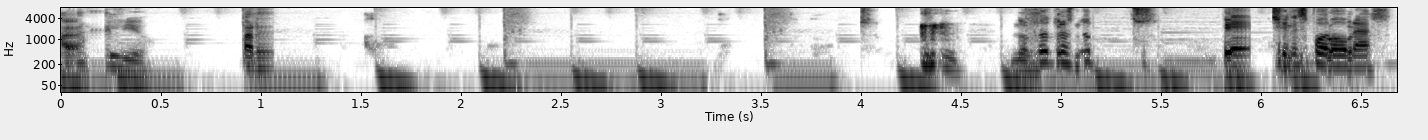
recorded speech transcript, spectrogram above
evangelio. Nosotros no por obras,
